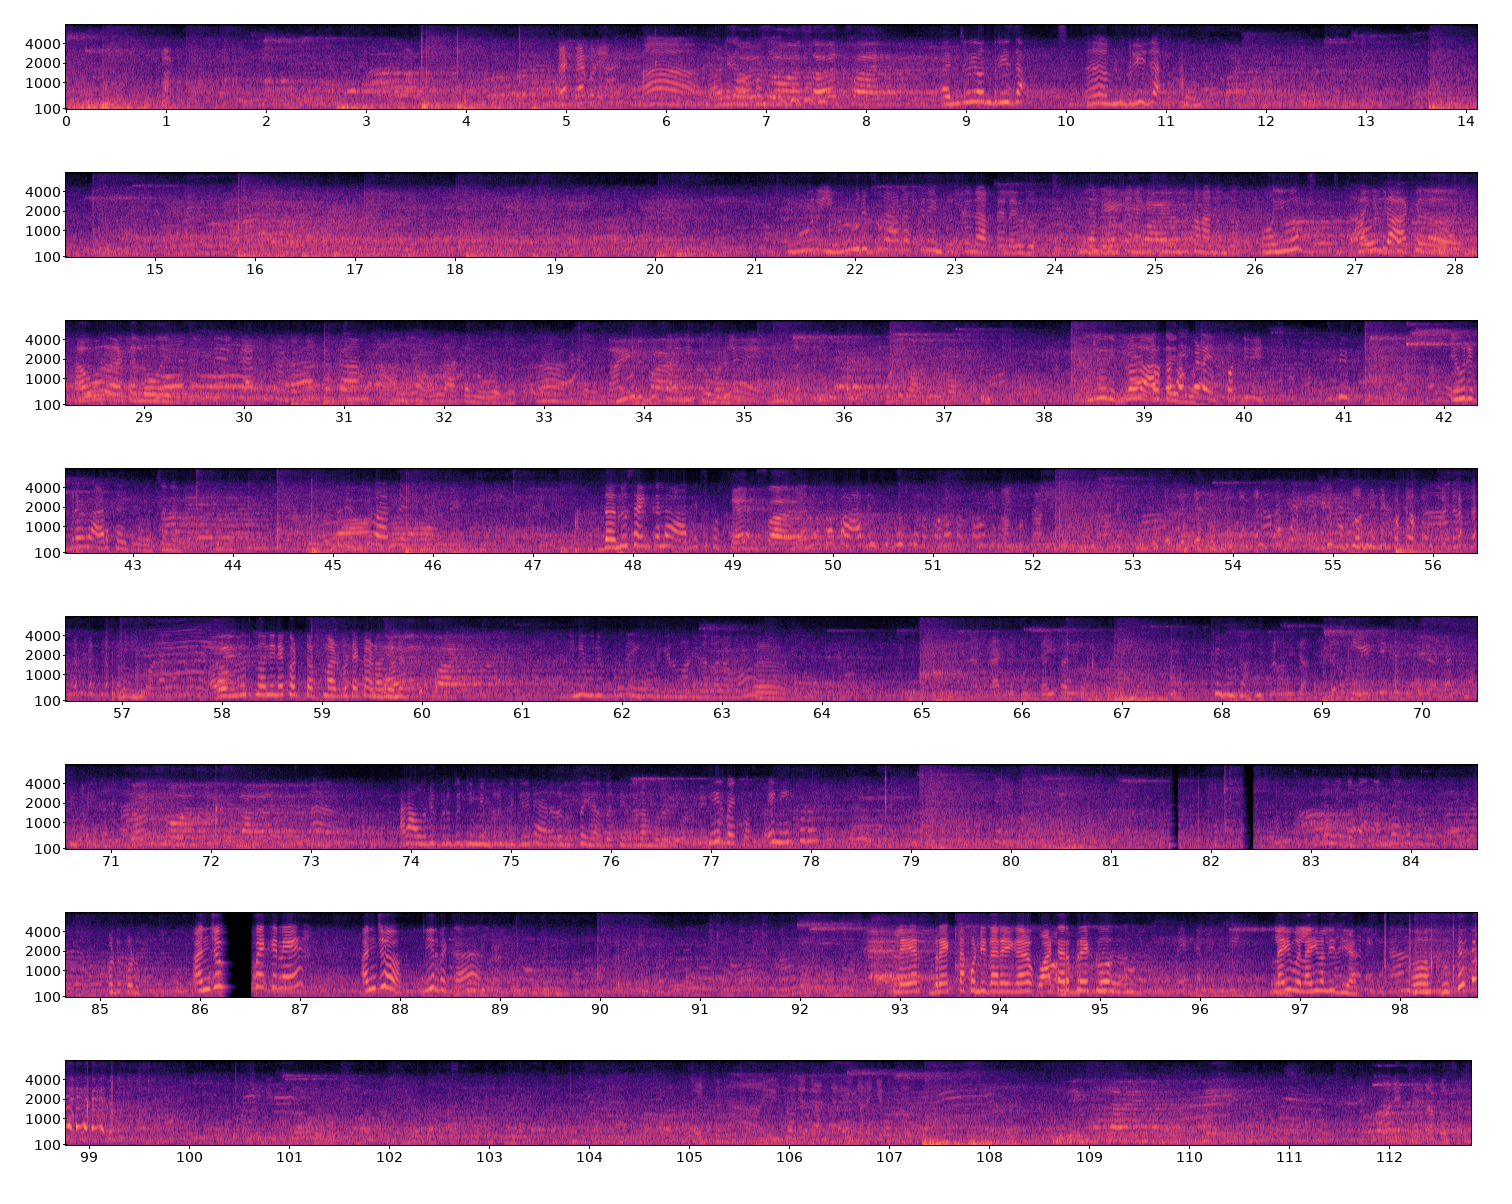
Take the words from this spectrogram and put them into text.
ಹಾಂ. ಅವಳಿಗೆ Service over seven five. ಅಂಜುಗೆ ಒಂದು ಬ್ರೀಜಾ. ಬ್ರೀಜಾ. ಇವ್ರು ಇವರಿಬ್ಬರು ಆದಷ್ಟೇ ಇಂಟ್ರೆಸ್ಟಿಂಗ್ ಆಡ್ತಾ ಇಲ್ಲ ಇವರು. ಚೆನ್ನಾಗಿತ್ತು ಇವ್ರದ್ದು ಸಹ ಹನ್ನೊಂದು ಇವ್ರು ಅವ್ರದ್ದು ಆಟ ಆಟ ಲೋ ಇದೆ. ಅಂದರೆ ಅವಳ ಆಟ ಲೋ ಹಾಂ ಇವರಿಬ್ಬರು ಚೆನ್ನಾಗಿತ್ತು ಒಳ್ಳೆ ಇವರಿಬ್ಬರು ಆಡ್ತಾ ಇದ್ರು ಕೊಡ್ತೀವಿ ಇವರಿಬ್ಬರು ಆಡ್ತಾ ಇದ್ರು. ಚೆನ್ನಾಗಿ ಧನು ಸಾಯಂಕಾಲ ಆರ್ಲಿಕ್ಸ್ five. ಧನು ಪಾಪ ಆರ್ಲಿಕ್ಸ್ ಕೊಡ್ತಾರೆ ಕೊಡೋ ಪಾಪ ಅಮೃತ್ ನೋನಿನೇ ಕೊಟ್ಟು ತಪ್ಪು ಮಾಡ್ಬಿಟ್ಟೆ ಕಾಣೋ ನೀನು. ಇನ್ನು ಇವರಿಬ್ಬರದ್ದು ಹೆಂಗೆ ಹುಡುಗಿರು ನೋಡಿದಲ್ಲ ನಾವು. ಪ್ರಾಕ್ಟೀಸ್ ಅಲ್ಲ ಅವ್ರಿಬ್ರು ಬಿದ್ದು ನಿಮ್ಮಿಬ್ರು ಬಿದ್ದಿದ್ರೆ ಯಾರಾದ್ರೂ ಫೈನಲ್ ಬರ್ತಿದ್ರು ನಮ್ಮೂರಲ್ಲಿ ನೀರು ಬೇಕು. ಏ ನೀರು ಕೊಡು. ಕೊಡು ಕೊಡು. ಅಂಜು ಬೇಕೇನೆ? ಅಂಜು ನೀರು ಬೇಕಾ? ಪ್ಲೇಯರ್ಸ್ ಬ್ರೇಕ್ ತಗೊಂಡಿದ್ದಾರೆ ಈಗ. ವಾಟರ್ ಬ್ರೇಕು ಲೈವ್ ಲೈವಲ್ಲಿ ಇದೆಯಾ? ಡಬಲ್ ಸಲ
